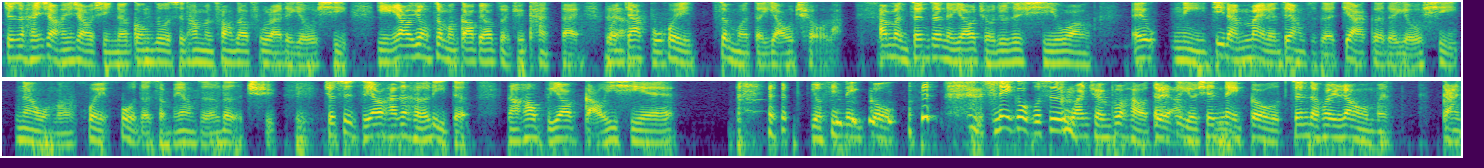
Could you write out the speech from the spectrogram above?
就是很小很小型的工作室，他们创造出来的游戏也要用这么高标准去看待。玩家不会这么的要求啦，他们真正的要求就是希望。哎，你既然卖了这样子的价格的游戏，那我们会获得怎么样子的乐趣？就是只要它是合理的，然后不要搞一些 游戏内购。内购不是完全不好，但是有些内购真的会让我们感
